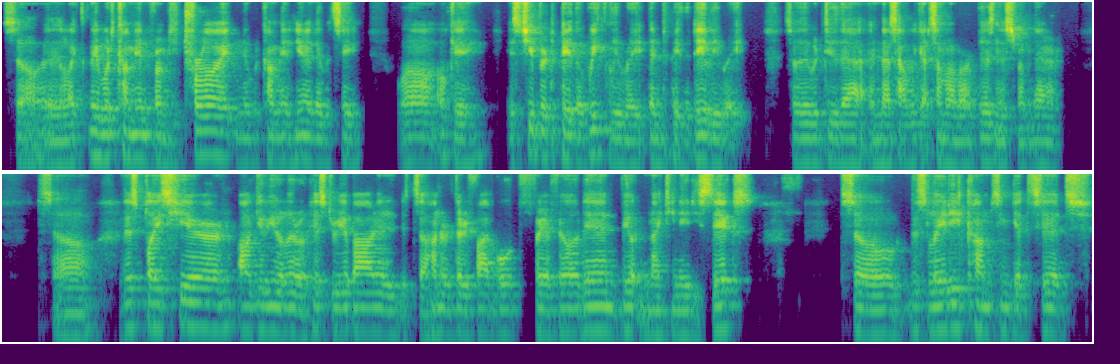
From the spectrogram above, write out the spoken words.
So like they would come in from Detroit and they would come in here and they would say, "Well, okay, it's cheaper to pay the weekly rate than to pay the daily rate." So they would do that. And that's how we got some of our business from there. So this place here, I'll give you a little history about it. It's 135 old Fairfield Inn, built in 1986. So this lady comes and gets it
